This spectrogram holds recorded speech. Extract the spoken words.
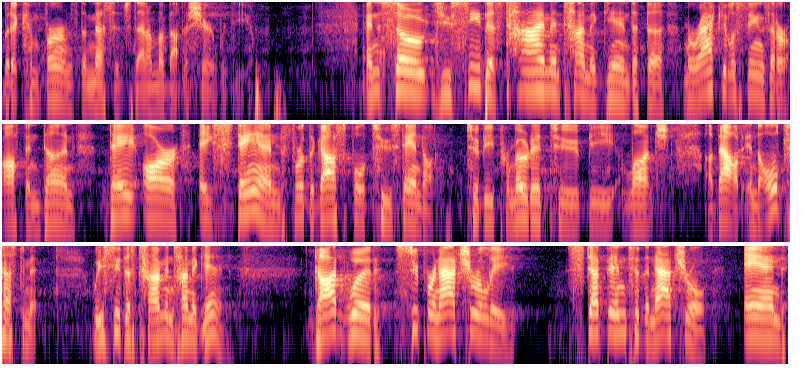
but it confirms the message that I'm about to share with you. And so you see this time and time again that the miraculous things that are often done, they are a stand for the gospel to stand on to be promoted, to be launched about. In the Old Testament, we see this time and time again. God would supernaturally step into the natural and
